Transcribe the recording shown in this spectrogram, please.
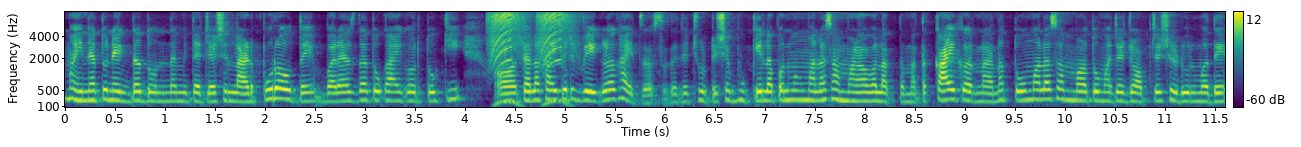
महिन्यातून एकदा दोनदा मी त्याचे असे लाड पुरवते. बऱ्याचदा तो काय करतो की त्याला काहीतरी वेगळं खायचं असतं. त्याच्या छोट्याशा भुकेला पण मग मला सांभाळावं लागतं. मग आता काय करणार ना? तो मला सांभाळतो माझ्या जॉबच्या शेड्यूलमध्ये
